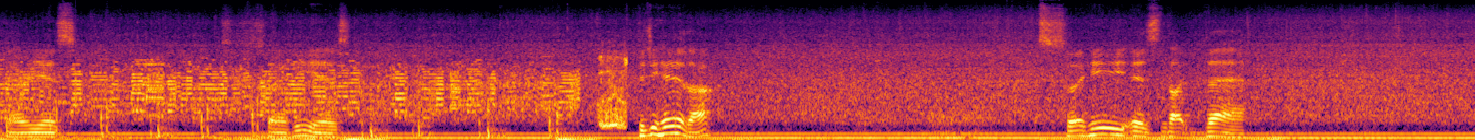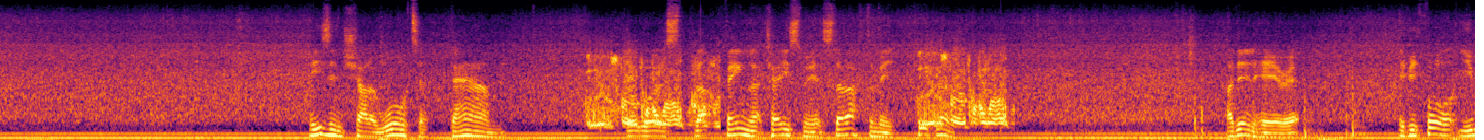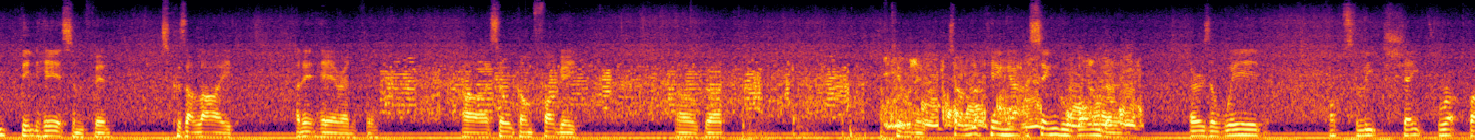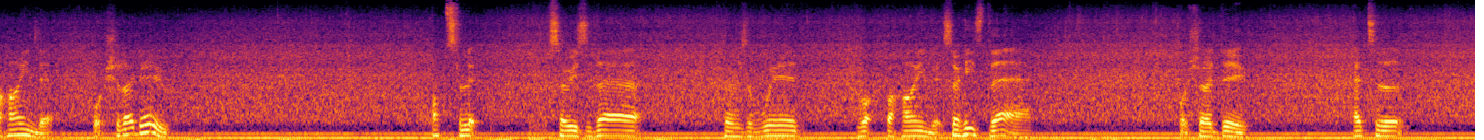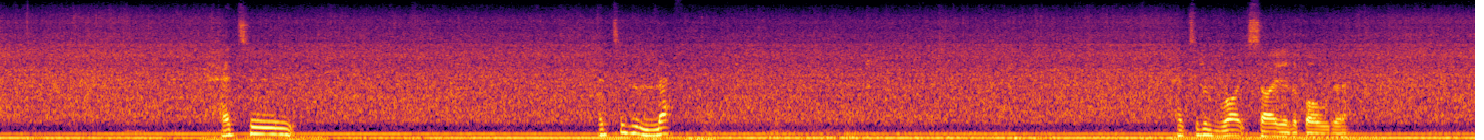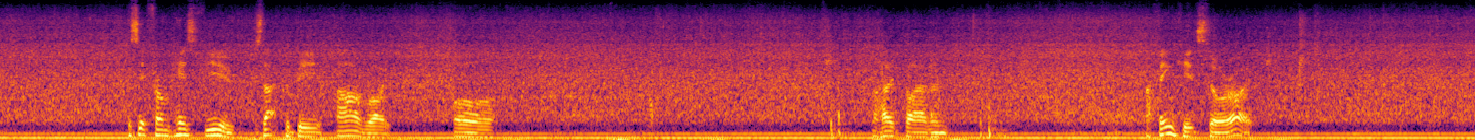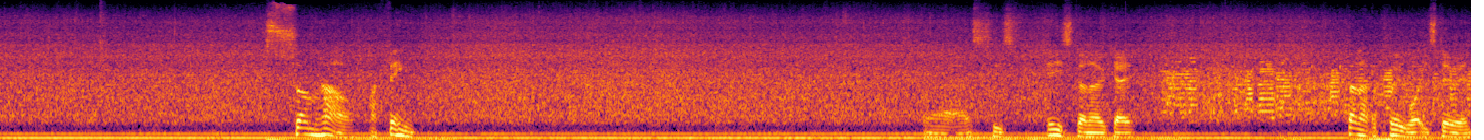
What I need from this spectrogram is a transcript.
There he is. So he is. Did you hear that? So he is like there. He's in shallow water. Damn. It was that thing that chased me. It's still after me. I didn't hear it. If you thought you didn't hear something, it's because I lied. I didn't hear anything. Oh, it's all gone foggy. Oh god. I killed him. So I'm looking at a single boulder. There is a weird, obsolete shaped rock behind it. What should I do? Obsolete. So he's there. There is a weird rock behind it. So he's there. What should I do? Head to the... Head to... Head to the left Head to the right side of the boulder. Is it from his view? Because that could be our right. Or... I hope I haven't... I think it's alright. Somehow, I think Yeah, he's, he's done okay. Don't have a clue what he's doing.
